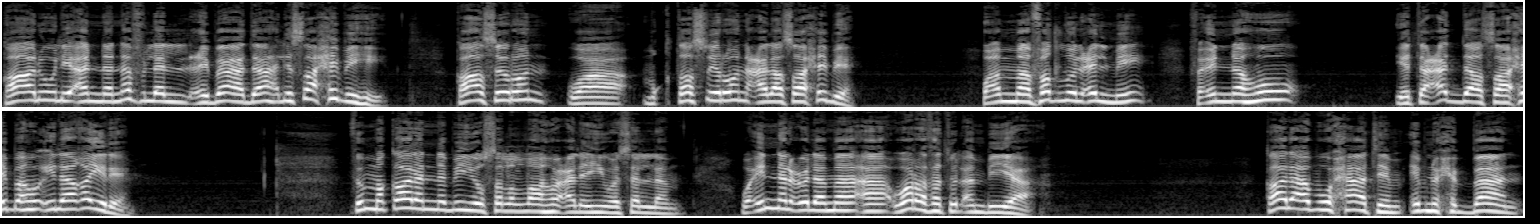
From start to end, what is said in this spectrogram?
قالوا لأن نفل العبادة لصاحبه قاصر ومقتصر على صاحبه. وأما فضل العلم فإنه يتعدى صاحبه إلى غيره. ثم قال النبي صلى الله عليه وسلم وإن العلماء ورثة الأنبياء. قال أبو حاتم ابن حبان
